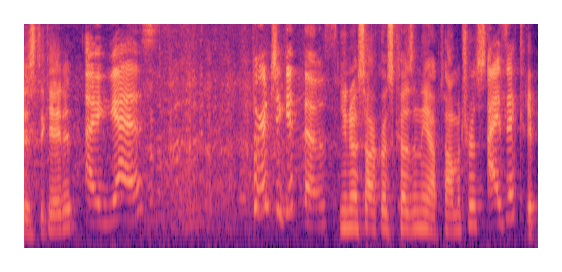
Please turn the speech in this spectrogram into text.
Sophisticated? I guess. Where'd you get those? You know Socko's cousin, the optometrist? Isaac? Yep.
